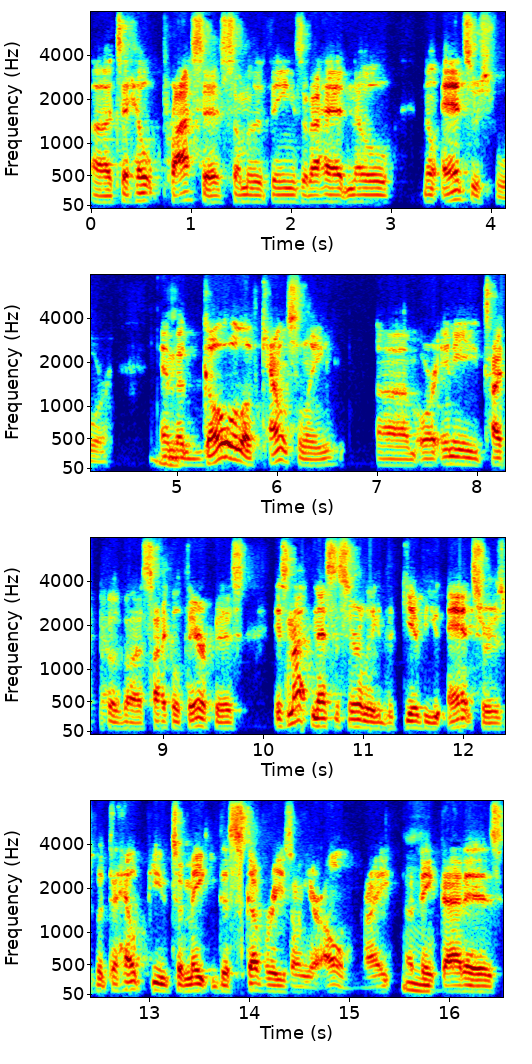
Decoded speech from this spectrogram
uh, to help process some of the things that I had no no answers for. Mm-hmm. And the goal of counseling um, or any type of uh, psychotherapist is not necessarily to give you answers, but to help you to make discoveries on your own. Right? Mm-hmm. I think that is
